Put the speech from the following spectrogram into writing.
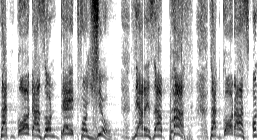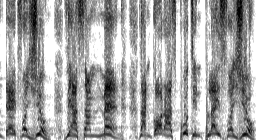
that God has ordained for you. There is a path that God has ordained for you. There are some men that God has put in place for you,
